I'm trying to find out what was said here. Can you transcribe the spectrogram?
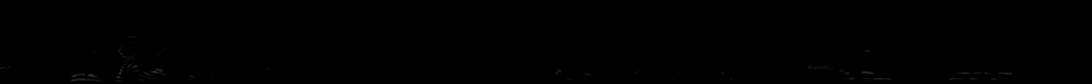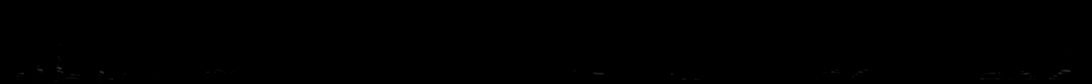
Um, uh, who does John write anyone remember? Help, help me with the seven churches. Which what are they? Ephesus, Pergamum, Philadelphia, Smyrna, Laodicea,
